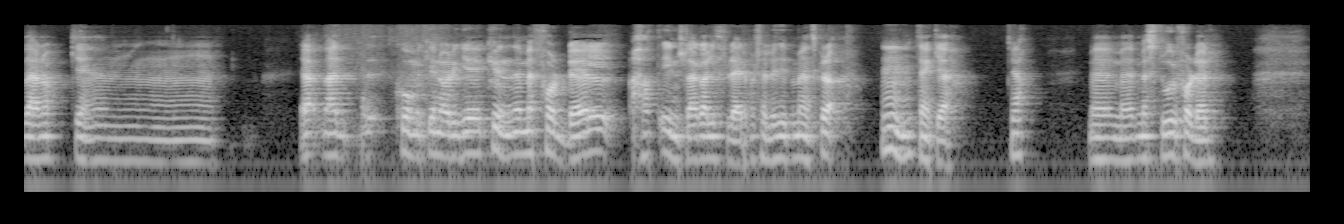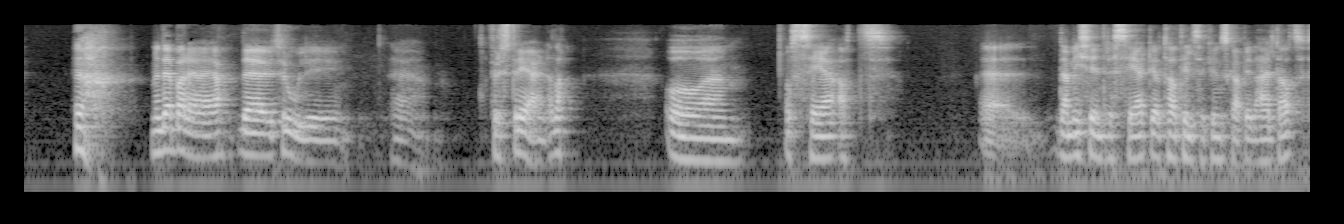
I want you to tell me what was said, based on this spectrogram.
Det er nok um, Ja, nei, Komiker-Norge kunne med fordel hatt innslag av litt flere forskjellige typer mennesker, da. Tenker jeg. ja. Med, med, med stor fordel. Ja. Men det er bare Ja, det er utrolig eh, frustrerende, da. Å, eh, å se at eh, de ikke er interessert i å ta til seg kunnskap i det hele tatt.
